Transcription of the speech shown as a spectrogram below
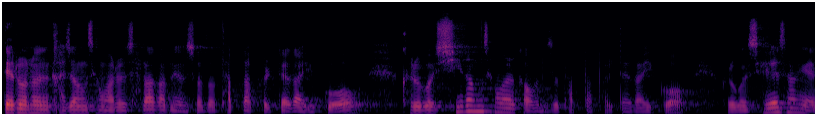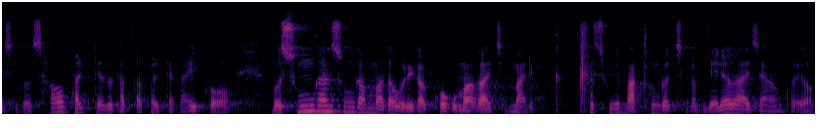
때로는 가정 생활을 살아가면서도 답답할 때가 있고, 그리고 신앙 생활 가운데서 답답할 때가 있고, 그리고 세상에서도 사업할 때도 답답할 때가 있고, 뭐 순간순간마다 우리가 고구마 같이 막 이렇게 속이 막힌 것처럼 내려가지 않고요,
